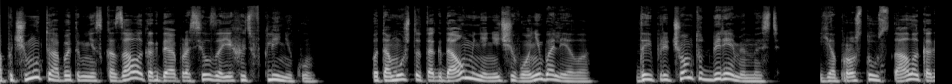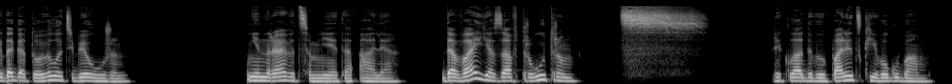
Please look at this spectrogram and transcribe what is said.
А почему ты об этом не сказала, когда я просил заехать в клинику? Потому что тогда у меня ничего не болело. Да и при чем тут беременность? Я просто устала, когда готовила тебе ужин. Не нравится мне это, Аля. Давай я завтра утром... Тссс. Прикладываю палец к его губам.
